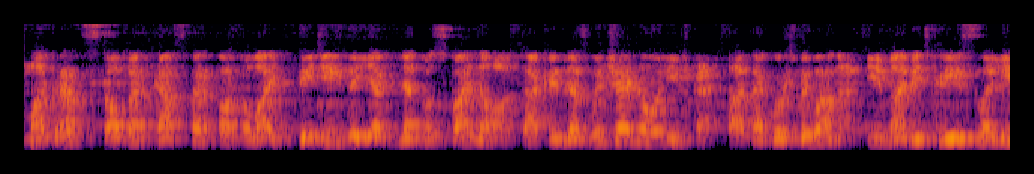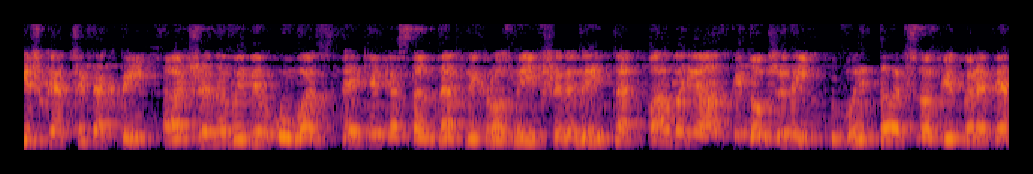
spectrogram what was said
Матрац Стопер Каспер Ортолайт підійде як для двоспального, так і для звичайного ліжка, а також дивана і навіть крісла ліжка чи такти. Адже на вибір у вас декілька стандартних розмірів ширини та два варіанти довжини. Ви точно підберете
